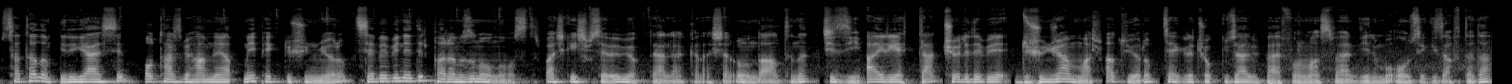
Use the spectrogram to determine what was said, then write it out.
satalım, biri gelsin o tarz bir hamle yapmayı pek düşünmüyorum. Sebebi nedir? Paramızın olmamasıdır. Başka hiçbir sebebi yok değerli arkadaşlar. Onun da altını çizeyim. Ayrıyetten şöyle de bir düşüncem var. Atıyorum Segre çok güzel bir performans verdi diyelim bu 18 haftada.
